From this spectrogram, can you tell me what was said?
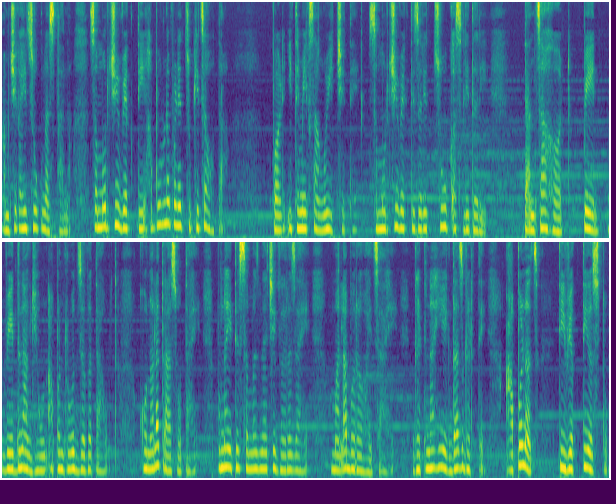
आमची काही चूक नसताना. समोरची व्यक्ती हा पूर्णपणे चुकीचा होता. पण इथे मी एक सांगू इच्छिते समोरची व्यक्ती जरी चूक असली तरी त्यांचा हट पेन वेदना घेऊन आपण रोज जगत आहोत. कोणाला त्रास होत आहे? पुन्हा इथे समजण्याची गरज आहे. मला बरं व्हायचं आहे. घटना ही एकदाच घडते. आपणच ती व्यक्ती असतो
